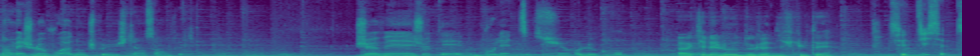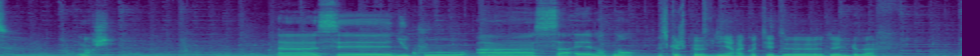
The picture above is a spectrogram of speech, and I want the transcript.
Non, mais je le vois, donc je peux lui jeter un sort en fait. Je vais jeter boulette sur le gros. Euh, Quel est le degré de difficulté C'est 17. Ça marche. Euh, c'est du coup à Sae maintenant. Est-ce que je peux venir à côté de, de Eldebaf De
